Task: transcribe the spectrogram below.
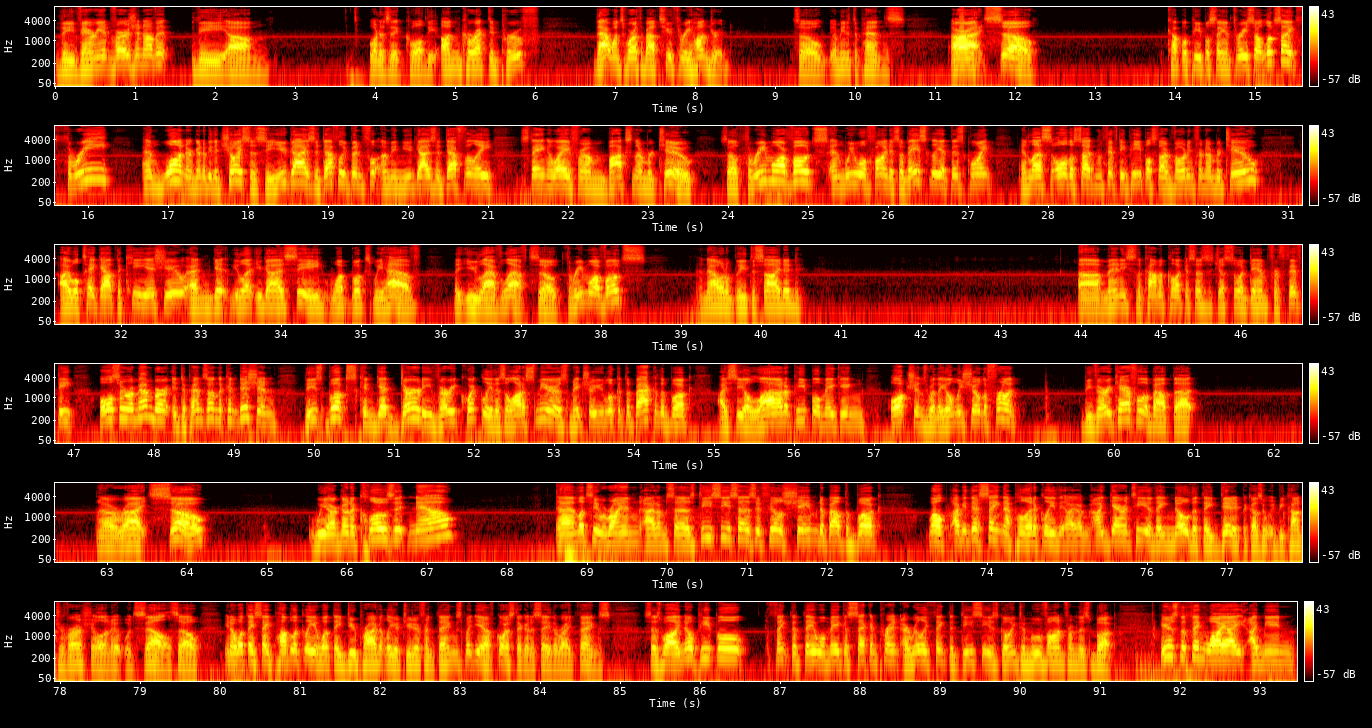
the variant version of it. The um, what is it called? The uncorrected proof. That one's worth about two three hundred. So I mean, it depends. All right, so couple people saying three. So it looks like three and one are going to be the choices. So you guys have definitely been. I mean, you guys are definitely staying away from box number two. So three more votes, and we will find it. So basically, at this point, unless all of a sudden 50 people start voting for number two, I will take out the key issue and get let you guys see what books we have that you have left. So three more votes, and now it'll be decided. Uh, Manny, the comic collector says it's just saw a dam for 50. Also remember, it depends on the condition. These books can get dirty very quickly. There's a lot of smears. Make sure you look at the back of the book. I see a lot of people making auctions where they only show the front. Be very careful about that. All right, so we are going to close it now. And let's see what Ryan Adams says. DC says it feels shamed about the book. Well, I mean, they're saying that politically. I, I, guarantee you they know that they did it because it would be controversial and it would sell. So, you know, what they say publicly and what they do privately are two different things. But yeah, of course they're going to say the right things. Says, while I know people think that they will make a second print, I really think that DC is going to move on from this book. Here's the thing why I, I mean,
